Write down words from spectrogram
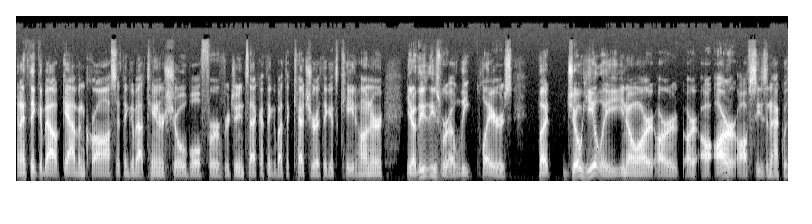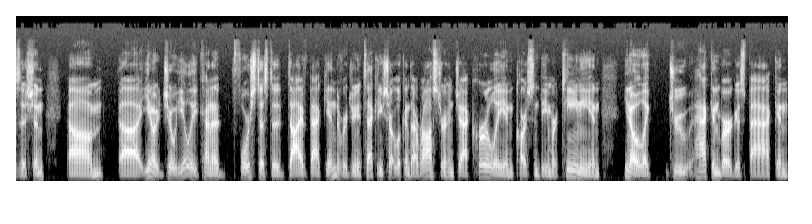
And I think about Gavin Cross, I think about Tanner Schobel for Virginia Tech, I think about the catcher, I think it's Cade Hunter. You know, these these were elite players. But Joe Healy, you know, our our our our offseason acquisition, um, uh, you know, Joe Healy kind of forced us to dive back into Virginia Tech, and you start looking at that roster, and Jack Hurley and Carson DiMartini, and you know, like Drew Hackenberg is back, and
